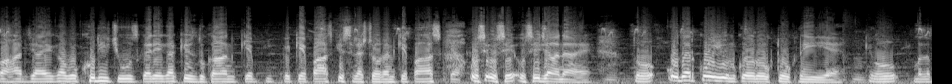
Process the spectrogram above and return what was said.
बाहर जाएगा वो खुद ही चूज़ करेगा किस दुकान के के पास किस रेस्टोरेंट के पास उसे उसे उसे जाना है। तो उधर कोई उनको रोक टोक नहीं है कि वो मतलब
